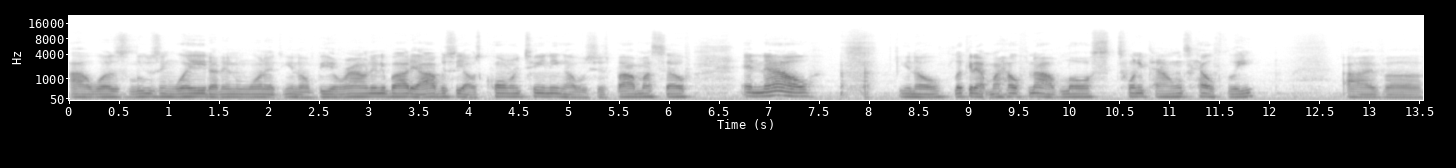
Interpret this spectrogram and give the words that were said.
I was losing weight. I didn't want to, you know, be around anybody. Obviously, I was quarantining. I was just by myself. And now, you know, looking at my health now, I've lost 20 pounds healthily. I've uh,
